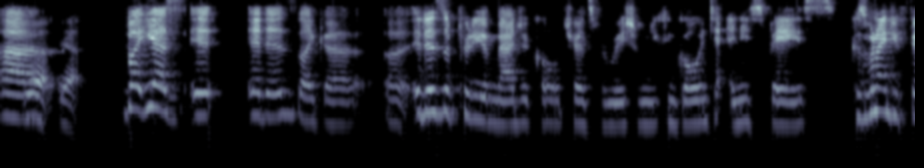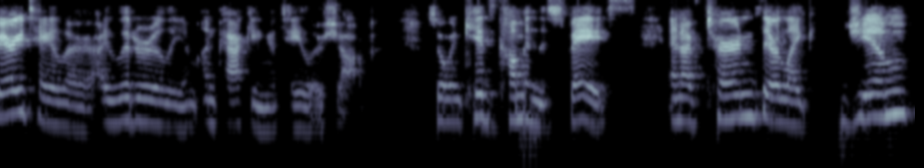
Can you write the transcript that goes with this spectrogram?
Uh, yeah, yeah. But yes, it it is like a, a it is a pretty magical transformation when you can go into any space. Because when I do fairy tailor, I literally am unpacking a tailor shop. So when kids come in the space, and I've turned their like gym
